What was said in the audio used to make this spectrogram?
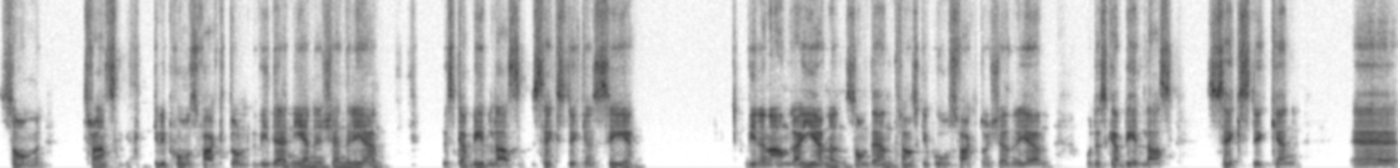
som transkriptionsfaktorn vid den genen känner igen. Det ska bildas sex stycken C vid den andra genen som den transkriptionsfaktorn känner igen och det ska bildas sex stycken eh,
